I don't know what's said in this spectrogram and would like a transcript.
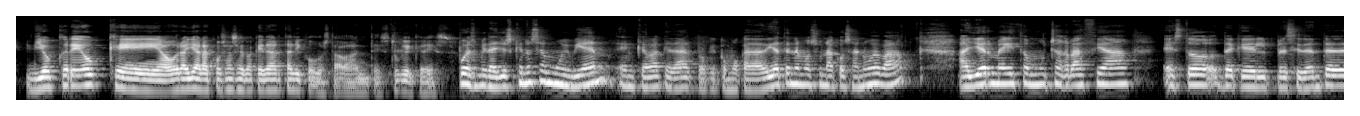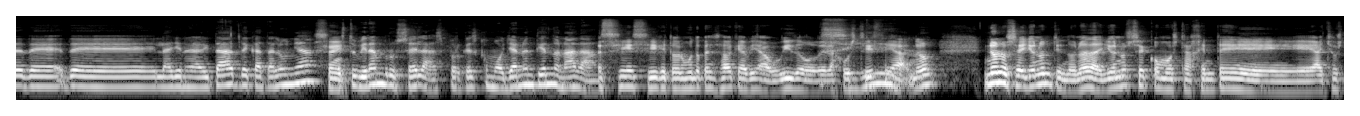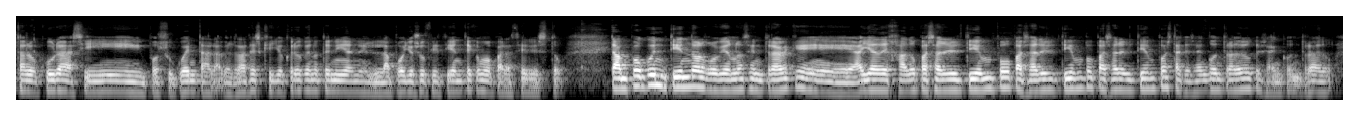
Yo creo que ahora ya la cosa se va a quedar tal y como estaba antes. ¿Tú qué crees? Pues mira, yo es que no sé muy bien en qué va a quedar, porque como cada día tenemos una cosa nueva, ayer me hizo mucha gracia esto de que el presidente de, de, la Generalitat de Cataluña estuviera en Bruselas, porque es como ya no entiendo nada. Sí, sí, que todo el mundo pensaba que había huido de la justicia, ¿no? No lo sé, yo no entiendo nada. Yo no sé cómo esta gente ha hecho esta locura así por su cuenta. La verdad es que yo creo que no tenían el apoyo suficiente como para hacer esto. Tampoco entiendo al gobierno central que haya dejado pasar el tiempo, pasar el tiempo, pasar el tiempo hasta que se ha encontrado lo que se ha encontrado.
